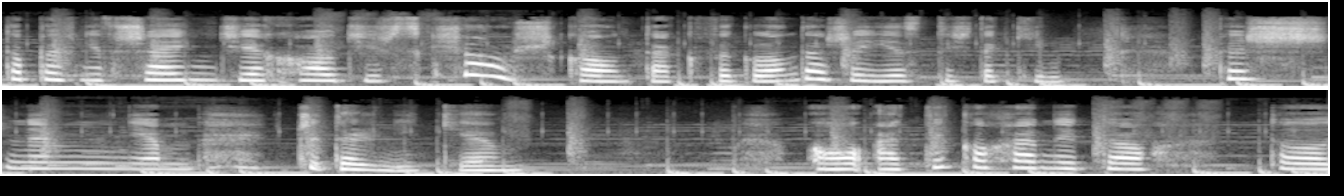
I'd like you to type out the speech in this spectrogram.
to pewnie wszędzie chodzisz z książką. Tak wygląda, że jesteś takim pysznym niem, czytelnikiem. O, a ty, kochany, to to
